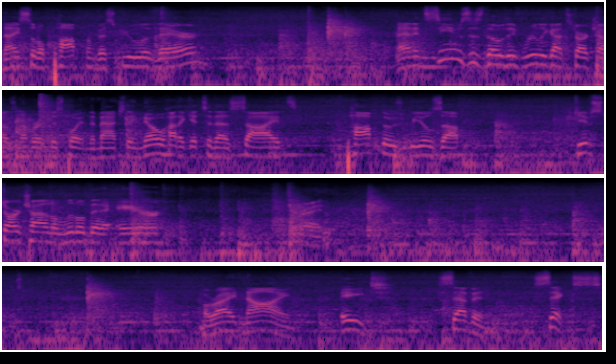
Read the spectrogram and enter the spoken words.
Nice little pop from Vespula there. And it seems as though they've really got Starchild's number at this point in the match. They know how to get to those sides, pop those wheels up, give Star Child a little bit of air. Right. All right, nine, eight, seven, six,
